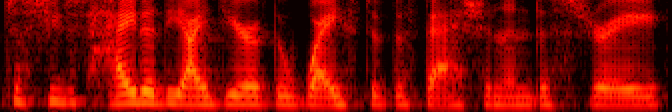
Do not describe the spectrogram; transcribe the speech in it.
just she just hated the idea of the waste of the fashion industry.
